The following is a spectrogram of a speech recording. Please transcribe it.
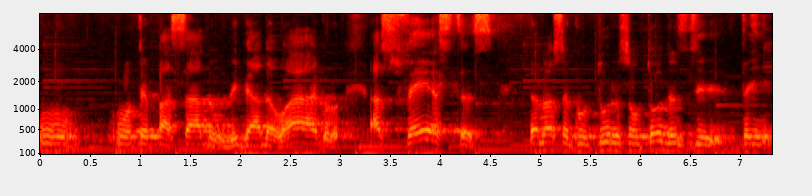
um, um antepassado ligado ao agro, as festas da nossa cultura são todas de tem,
